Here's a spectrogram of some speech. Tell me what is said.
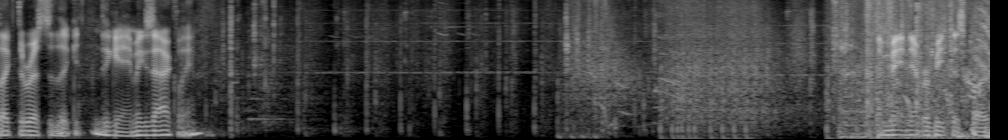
Like the rest of the, the game, exactly. I may never beat this part.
